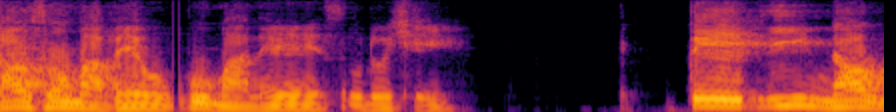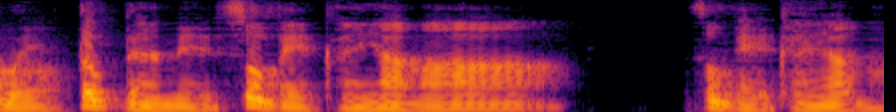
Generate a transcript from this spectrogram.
နောက်ဆုံးမှာဘယ်ကိုပို့မှာလဲဆိုလို့ရှိရင်တေပြီးနောက်ဝယ်တုတ်တန်မယ်စွန့်ပယ်ခံရမှာစွန့်ပယ်ခံရမှာ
